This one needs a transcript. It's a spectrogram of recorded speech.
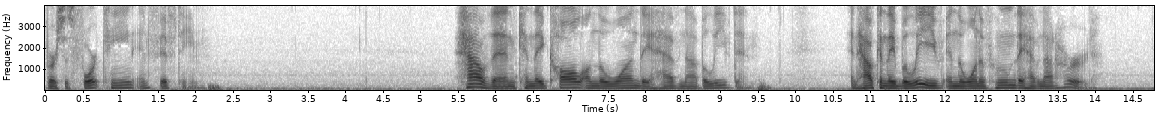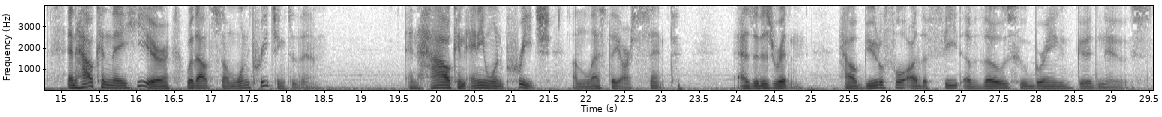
verses 14 and 15. How then can they call on the one they have not believed in? And how can they believe in the one of whom they have not heard? And how can they hear without someone preaching to them? And how can anyone preach unless they are sent? As it is written, How beautiful are the feet of those who bring good news.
